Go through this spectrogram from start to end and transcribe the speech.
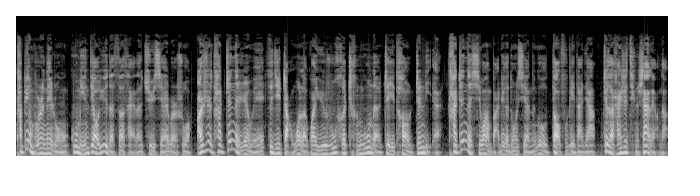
他并不是那种沽名钓誉的色彩的去写一本书，而是他真的认为自己掌握了关于如何成功的这一套真理，他真的希望把这个东西能够造福给大家，这个还是挺善良的。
